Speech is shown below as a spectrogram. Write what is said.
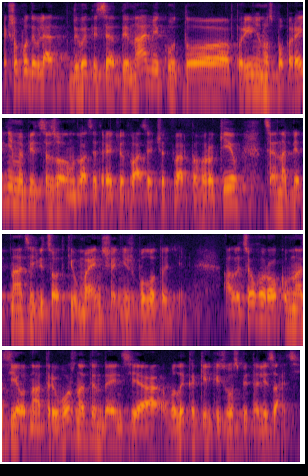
Якщо подивля- дивитися динаміку, то порівняно з попередніми підсезоном 23-24 років це на 15% менше ніж було тоді. Але цього року в нас є одна тривожна тенденція велика кількість госпіталізацій.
